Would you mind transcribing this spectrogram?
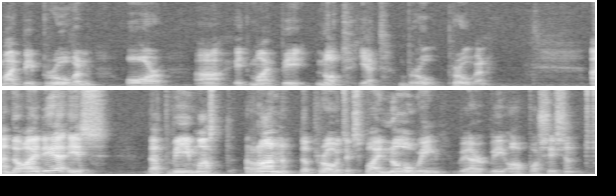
might be proven or uh, it might be not yet proven. And the idea is that we must run the projects by knowing where we are positioned.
